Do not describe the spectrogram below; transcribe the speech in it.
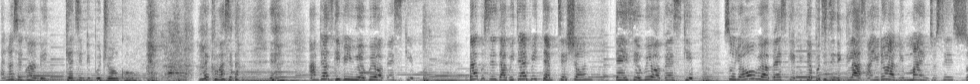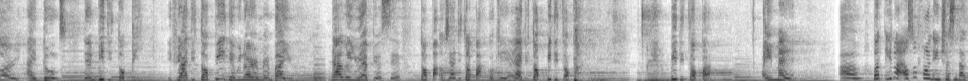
I'm not saying go and be getting people drunk. Oh. Come and sit down. I'm just giving you a way of escape. Bible says that with every temptation, there is a way of escape. So your own way of escape, if they put it in the glass and you don't have the mind to say sorry, I don't, then be the toppy. If you are the toppy, they will not remember you. That way you help yourself. Topper. Oh, you the topper. Okay, yeah, you the top. Be the topper. Be the topper. Amen. Um, but you know, I also found it interesting that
